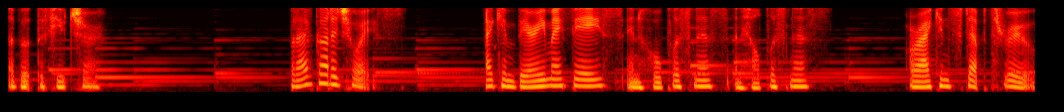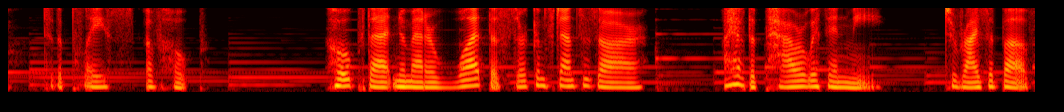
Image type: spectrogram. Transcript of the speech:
about the future. But I've got a choice. I can bury my face in hopelessness and helplessness, or I can step through to the place of hope. Hope that no matter what the circumstances are, I have the power within me to rise above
